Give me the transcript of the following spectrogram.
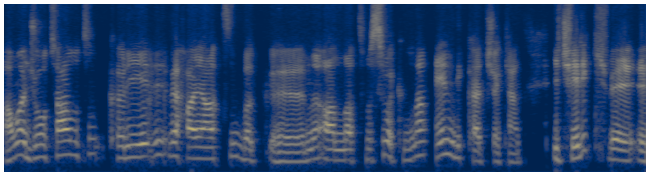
Ama Joe Talbot'un kariyeri ve hayatını anlatması bakımından en dikkat çeken içerik ve e,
